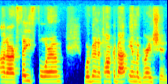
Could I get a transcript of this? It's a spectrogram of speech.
on our faith forum, we're going to talk about immigration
